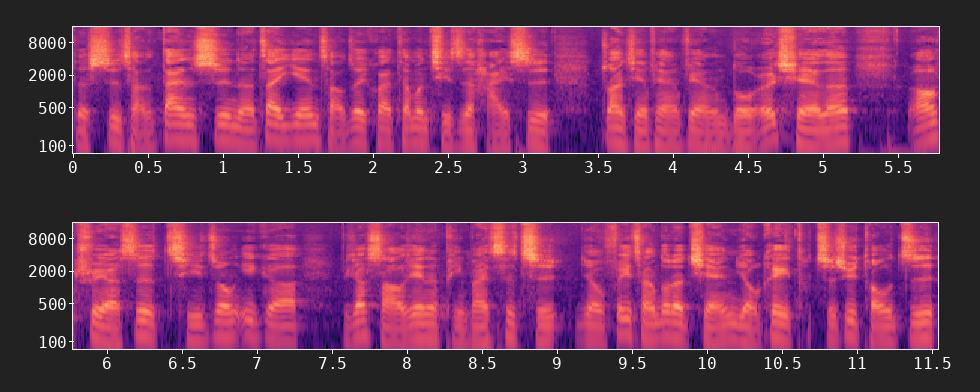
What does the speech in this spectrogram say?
的市场，但是呢，在烟草这一块，他们其实还是赚钱非常非常多，而且呢，Altria 是其中一个比较少见的品牌，是持有非常多的钱，有可以持续投资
